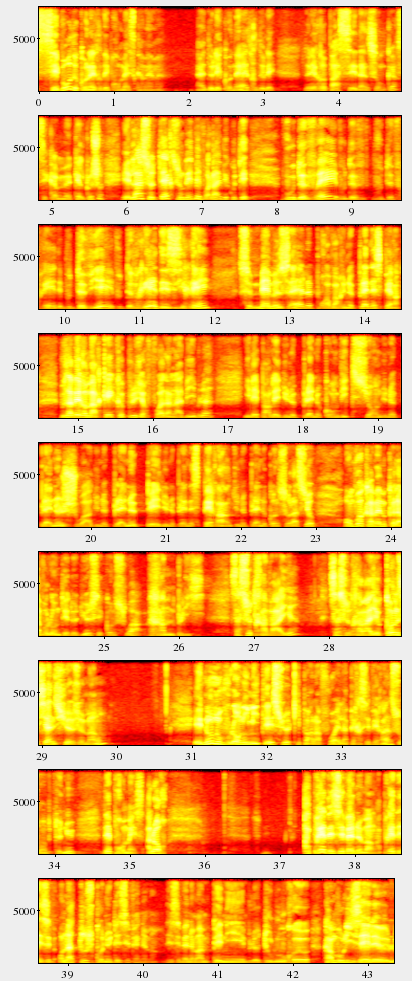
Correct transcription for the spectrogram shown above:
C'est beau de connaître des promesses quand même. Hein. De les connaître, de les, de les repasser dans son cœur, c'est quand même quelque chose. Et là, ce texte nous dit, mais voilà, eh écoutez, vous devrez, vous, vous devrez, vous deviez, vous devriez désirer ce même zèle pour avoir une pleine espérance. Vous avez remarqué que plusieurs fois dans la Bible, il est parlé d'une pleine conviction, d'une pleine joie, d'une pleine paix, d'une pleine espérance, d'une pleine consolation. On voit quand même que la volonté de Dieu, c'est qu'on soit rempli. Ça se travaille, ça se travaille consciencieusement. Et nous, nous voulons imiter ceux qui, par la foi et la persévérance, ont obtenu des promesses. Alors, après des événements, on a tous connu des événements, des événements pénibles, douloureux. Quand vous lisez le,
